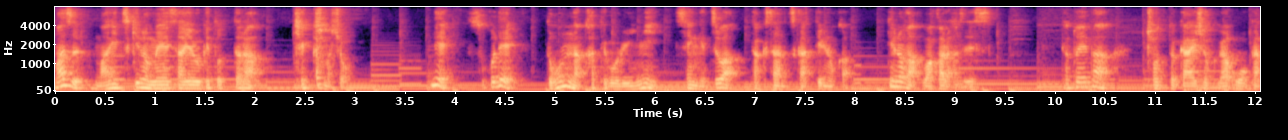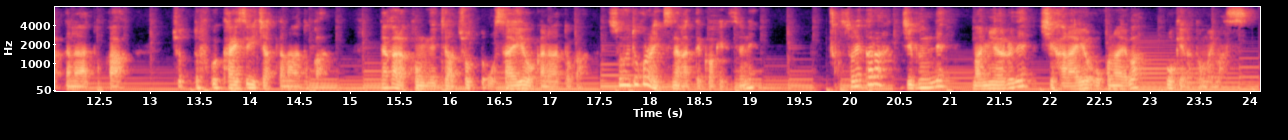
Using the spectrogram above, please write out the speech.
まず毎月の明細を受け取ったらチェックしましょう。で、そこでどんなカテゴリーに先月はたくさん使っているのかっていうのがわかるはずです。例えば、ちょっと外食が多かったなとか、ちょっと服買いすぎちゃったなとか、だから今月はちょっと抑えようかなとか、そういうところにつながっていくわけですよね。それから自分でマニュアルで支払いを行えば OK だと思います。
